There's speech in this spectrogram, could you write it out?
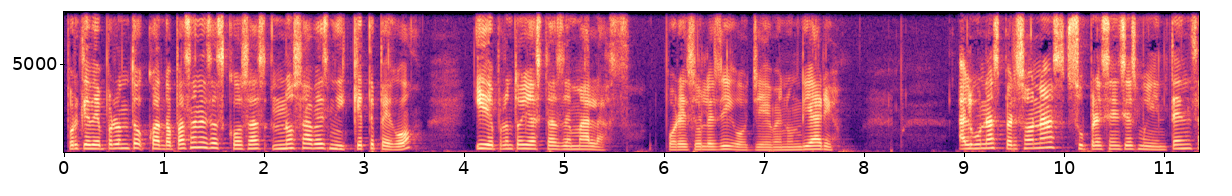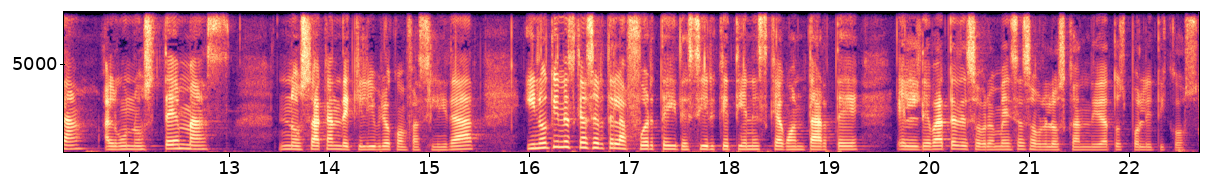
Porque de pronto, cuando pasan esas cosas, no sabes ni qué te pegó y de pronto ya estás de malas. Por eso les digo, lleven un diario. Algunas personas su presencia es muy intensa, algunos temas nos sacan de equilibrio con facilidad y no tienes que hacerte la fuerte y decir que tienes que aguantarte el debate de sobremesa sobre los candidatos políticos.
